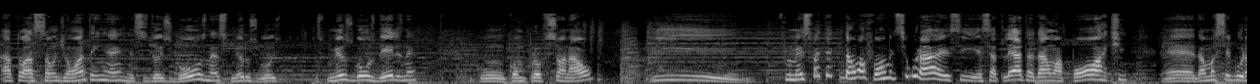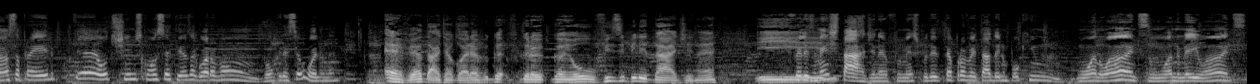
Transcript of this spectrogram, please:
atuação de ontem, né? Esses dois gols, né? Os primeiros gols, os primeiros gols deles, né? Com, como profissional. E Fluminense vai ter que dar uma forma de segurar esse, esse atleta, dar um aporte, é, dar uma segurança para ele, porque outros times com certeza agora vão, vão crescer o olho, né? É verdade, agora ganhou visibilidade, né? E... Infelizmente tarde, né? O Fluminense poderia ter aproveitado ele um pouquinho um ano antes, um ano e meio antes.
